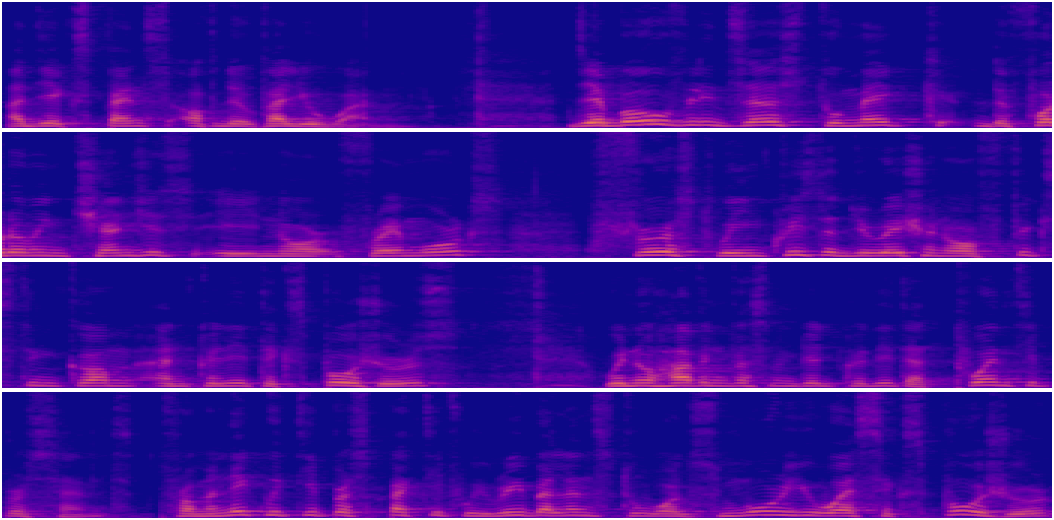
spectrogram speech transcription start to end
at the expense of the value one. The above leads us to make the following changes in our frameworks. First, we increase the duration of fixed income and credit exposures. We now have investment grade credit at 20%. From an equity perspective, we rebalance towards more US exposure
